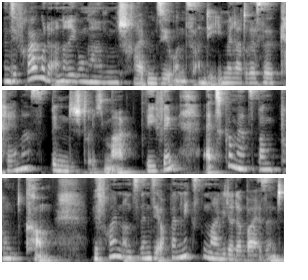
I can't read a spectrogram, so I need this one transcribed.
Wenn Sie Fragen oder Anregungen haben, schreiben Sie uns an die E-Mail-Adresse kremers-marktbriefing at commerzbank.com. Wir freuen uns, wenn Sie auch beim nächsten Mal wieder dabei sind.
